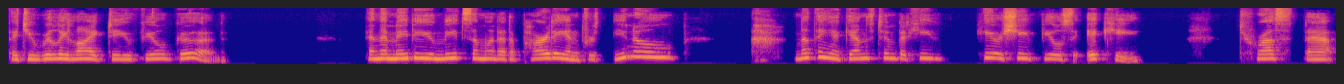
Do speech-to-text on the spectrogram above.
that you really like do you feel good? And then maybe you meet someone at a party and for you know nothing against him, but he he or she feels icky. Trust that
